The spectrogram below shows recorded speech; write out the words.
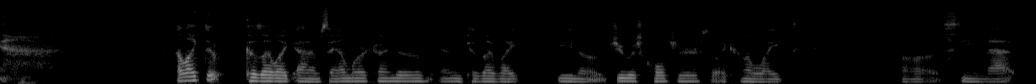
I liked it because I like Adam Sandler kind of, and because I like you know Jewish culture, so I kind of liked uh, seeing that.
